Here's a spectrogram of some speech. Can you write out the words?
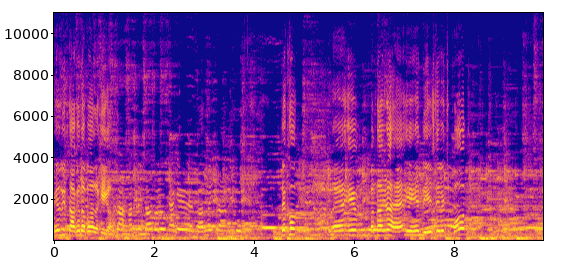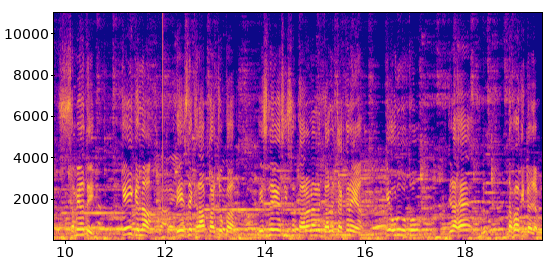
ਇਹ ਉਹਦੀ ਤਾਕਤ ਦਾ ਪਤਾ ਲੱਗੇਗਾ। ਦੇਖੋ ਅ, ਇਹ ਬੰਦਾ ਜਿਹੜਾ ਹੈ ਇਹ ਦੇਸ਼ ਦੇ ਵਿੱਚ ਬਹੁਤ ਸਮਿਆਂ ਤੇ ਕਈ ਗੱਲਾਂ ਦੇਸ਼ ਦੇ ਖਿਲਾਫ ਕਰ ਚੁੱਕਾ। ਇਸ ਲਈ ਅਸੀਂ ਸਰਕਾਰਾਂ ਨਾਲ ਗੱਲ ਚੱਕ ਰਹੇ ਹਾਂ ਕਿ ਉਹਨੂੰ ਉਥੋਂ ਜਿਹੜਾ ਹੈ ਦਫਾ ਕੀਤਾ ਜਾਵੇ।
